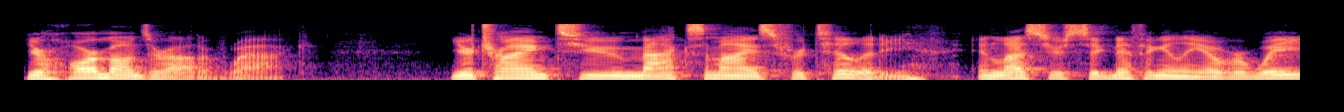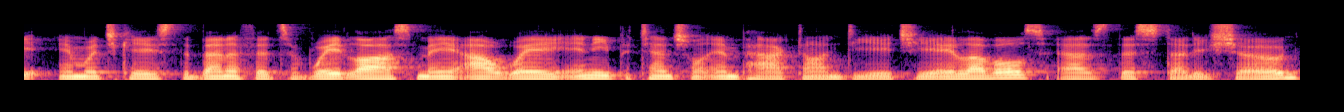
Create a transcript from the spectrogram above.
Your hormones are out of whack. You're trying to maximize fertility, unless you're significantly overweight, in which case the benefits of weight loss may outweigh any potential impact on DHEA levels, as this study showed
